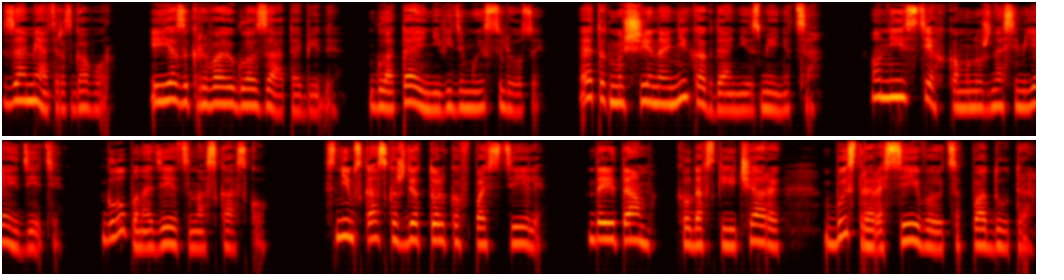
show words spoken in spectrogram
замять разговор. И я закрываю глаза от обиды глотая невидимые слезы. Этот мужчина никогда не изменится. Он не из тех, кому нужна семья и дети. Глупо надеяться на сказку. С ним сказка ждет только в постели. Да и там колдовские чары быстро рассеиваются под утро.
